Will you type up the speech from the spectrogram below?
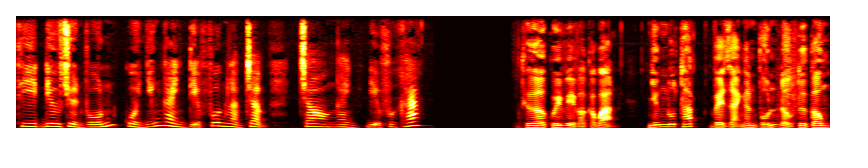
thì điều chuyển vốn của những ngành địa phương làm chậm cho ngành địa phương khác. Thưa quý vị và các bạn, những nút thắt về giải ngân vốn đầu tư công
